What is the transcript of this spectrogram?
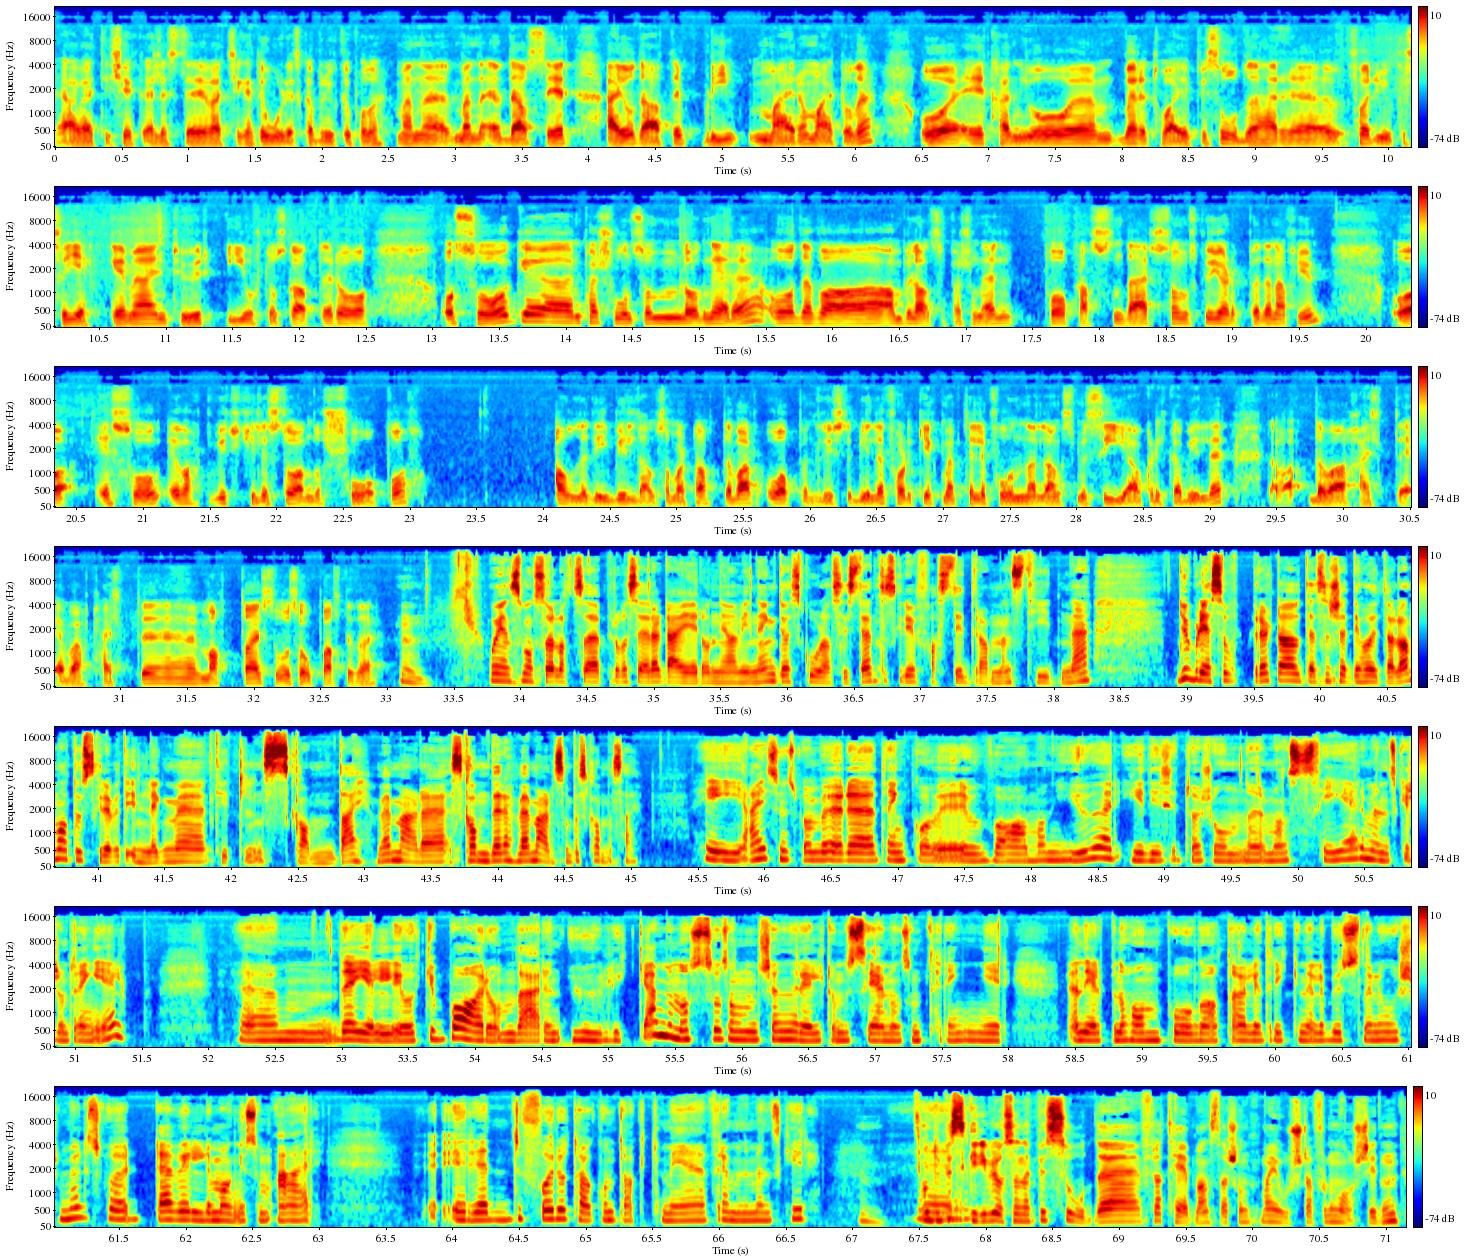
Jeg vet ikke eller jeg vet ikke hvilket ord jeg skal bruke på det. Men, eh, men, det jeg ser, er jo det at det blir mer og mer av det. Og jeg kan jo um, bare ta en episode her. Eh, forrige uke så gikk jeg med en tur i Oslos gater. og og så en person som lå nede, og det var ambulansepersonell på plassen der som skulle hjelpe denne fyren. Og jeg, så, jeg ble virkelig stående og se på alle de bildene som ble tatt. Det var åpenlyste bilder. Folk gikk med telefonen langs med sida og klikka bilder. Det var, det var helt, jeg ble helt uh, matt da jeg sto og så på alt det der. Mm. Og En som også har latt seg provosere, er deg, Ronja Winning. Du er skoleassistent og skriver fast i Drammens Tidende. Du ble så opprørt av det som skjedde i Hordaland at du skrev et innlegg med tittelen 'Skam deg'. Hvem er det, skam dere. Hvem er det som bør skamme seg? Jeg syns man bør eh, tenke over hva man gjør i de situasjonene når man ser mennesker som trenger hjelp. Ehm, det gjelder jo ikke bare om det er en ulykke, men også sånn generelt om du ser noen som trenger en hjelpende hånd på gata eller trikken eller bussen eller hvor som helst. For det er veldig mange som er redd for å ta kontakt med fremmede mennesker. Mm. Og Du beskriver også en episode fra T-banestasjonen på Majorstad for noen år siden,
